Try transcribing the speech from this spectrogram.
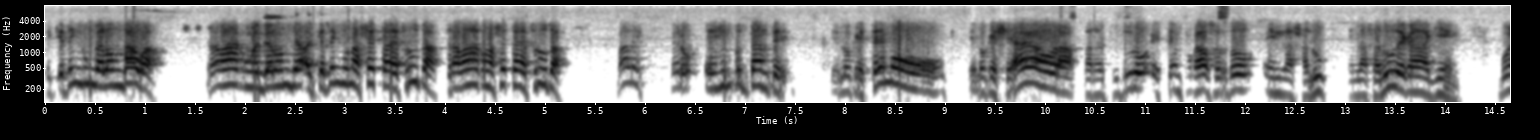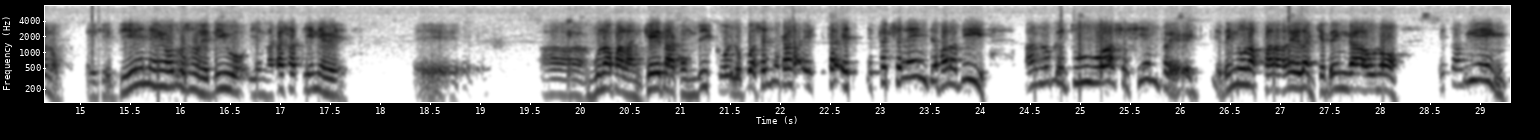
El que tenga un galón de agua, trabaja con el galón de agua. El que tenga una cesta de fruta, trabaja con la cesta de fruta. ¿Vale? Pero es importante que lo que estemos, que lo que se haga ahora para el futuro esté enfocado sobre todo en la salud, en la salud de cada quien. Bueno, el que tiene otros objetivos y en la casa tiene eh, alguna palanqueta con disco y lo puede hacer en la casa, está, excelente para ti. Haz lo que tú haces siempre, que tenga unas paralelas, que tenga uno, está bien.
